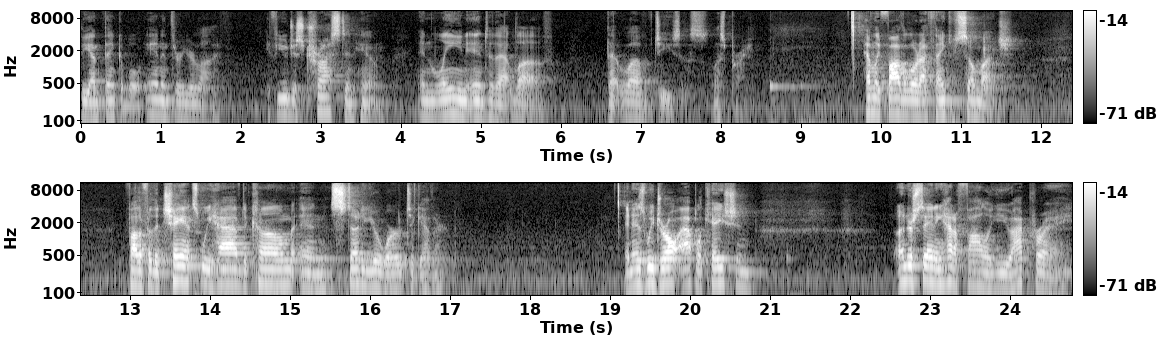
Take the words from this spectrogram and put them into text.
the unthinkable in and through your life. If you just trust in Him and lean into that love, that love of Jesus. Let's pray. Heavenly Father, Lord, I thank you so much. Father, for the chance we have to come and study your word together. And as we draw application, understanding how to follow you, I pray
